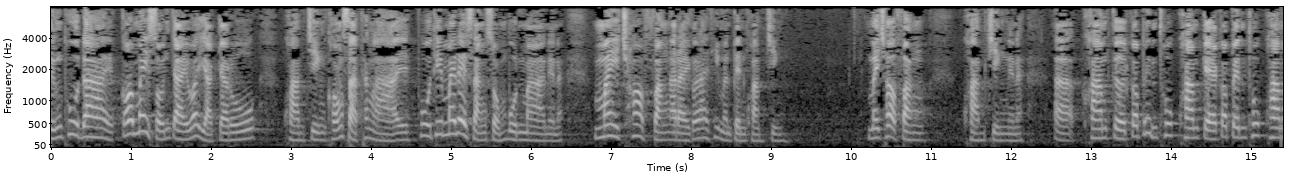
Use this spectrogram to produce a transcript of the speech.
ถึงพูดได้ก็ไม่สนใจว่าอยากจะรู้ความจริงของสัตว์ทั้งหลาย ผู้ที่ไม่ได้สั่งสมบุญมาเนี่ยนะไม่ชอบฟังอะไรก็ได้ที่มันเป็นความจริง ไม่ชอบฟังความจริงเนี่ยนะความเกิดก็เป็นทุกข์ความแก่ก็เป็นทุกข์ความ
